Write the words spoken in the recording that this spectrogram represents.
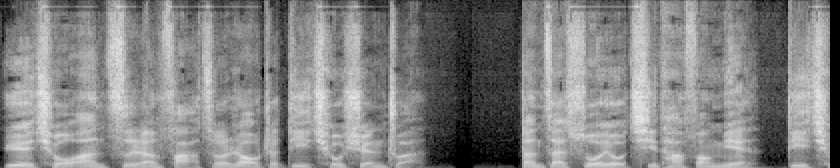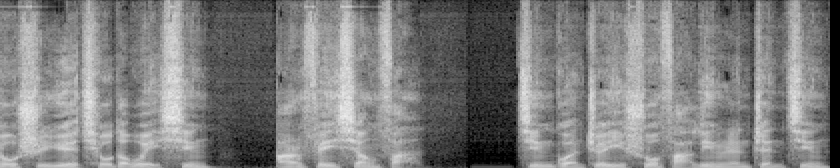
月球按自然法则绕着地球旋转；但在所有其他方面，地球是月球的卫星，而非相反。尽管这一说法令人震惊，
